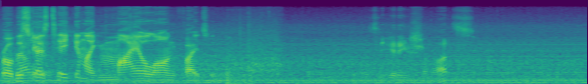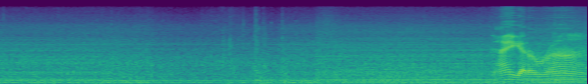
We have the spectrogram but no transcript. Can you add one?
Bro, this guy's taking like mile long fights with me. Is he hitting shots? Now you gotta run.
